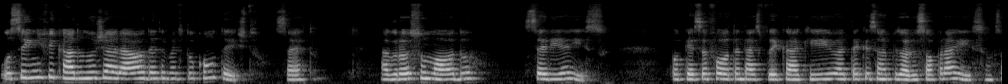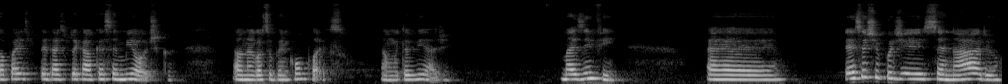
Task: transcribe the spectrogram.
o significado no geral dentro do contexto, certo? A grosso modo, seria isso. Porque se eu for tentar explicar aqui, vai ter que ser um episódio só para isso. Só para tentar explicar o que é semiótica. É um negócio bem complexo. É muita viagem. Mas enfim. É... Esse tipo de cenário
